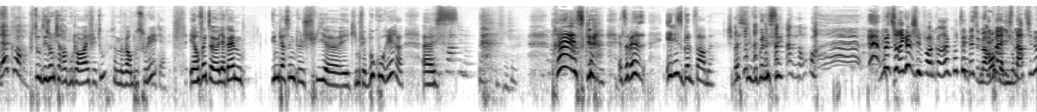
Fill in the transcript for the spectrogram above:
D'accord. Plutôt que des gens qui racontent leur life et tout. Ça m'avait un peu saoulé. Et en fait, euh, il y a quand même une personne que je suis euh, et qui me fait beaucoup rire. Euh, Presque Elle s'appelle Elise Goldfarb. Je sais pas si vous connaissez. Ah non. Moi, tu rigoles, j'ai pas encore raconté. C'est marrant pas comme Alice. Martineau.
